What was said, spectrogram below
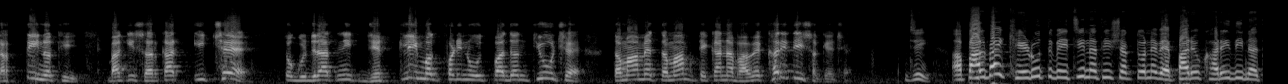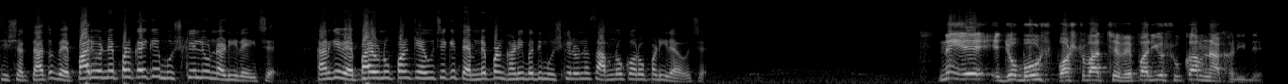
લગતી નથી. બાકી સરકાર ઈચ્છે તો ગુજરાતની જેટલી મગફળીનું ઉત્પાદન થયું છે, તમામે તમામ ટેકાના ભાવે ખરીદી શકે છે. જી. અપાલભાઈ, ખેડૂત વેચી નથી શકતો અને વેપારીઓ ખરીદી નથી શકતા. તો વેપારીઓને પણ કઈ કઈ મુશ્કેલીઓ નડી રહી છે? કારણ કે વેપારીઓનું પણ કહેવું છે કે તેમને પણ ઘણી બધી મુશ્કેલીઓનો સામનો કરવો પડી રહ્યો છે. નહીં, એ જો બહુ સ્પષ્ટ વાત છે, વેપારીઓ શું કામ ના ખરીદે?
